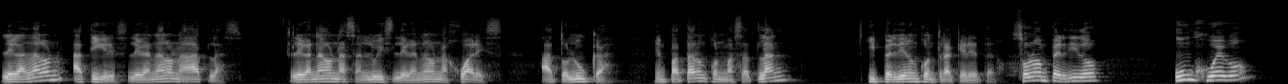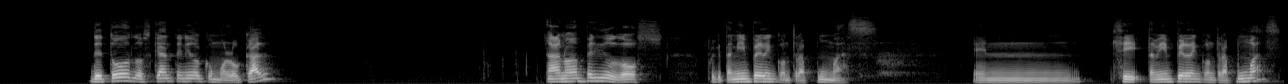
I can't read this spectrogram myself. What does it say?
Le ganaron a Tigres, le ganaron a Atlas, le ganaron a San Luis, le ganaron a Juárez, a Toluca, empataron con Mazatlán y perdieron contra Querétaro. Solo han perdido un juego de todos los que han tenido como local. Ah, no, han perdido dos, porque también pierden contra Pumas. En... Sí, también pierden contra Pumas,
